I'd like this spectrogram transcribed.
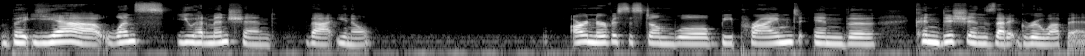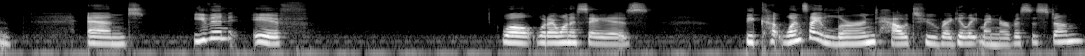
but yeah once you had mentioned that you know our nervous system will be primed in the conditions that it grew up in. And even if well, what I want to say is because once I learned how to regulate my nervous system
